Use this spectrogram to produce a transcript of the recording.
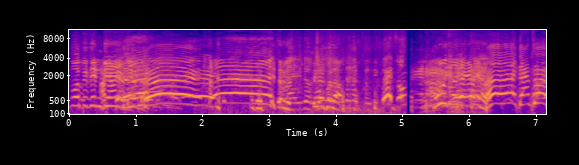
প্রতিদিন ডান্সার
